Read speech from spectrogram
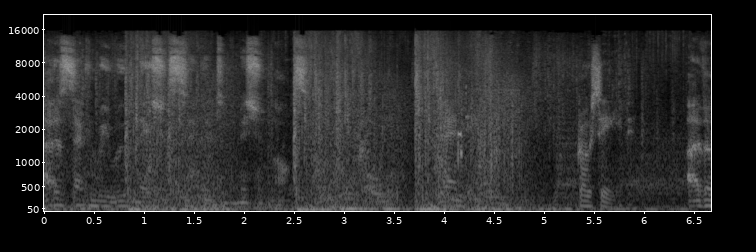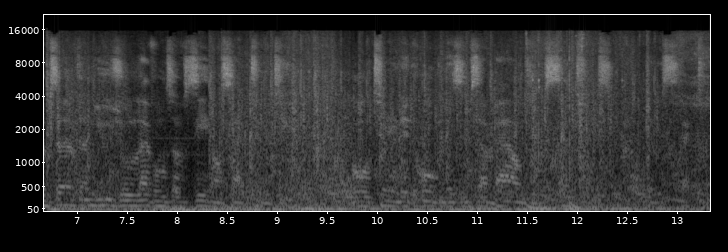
Add a secondary rumination snippet to the mission logs. Pending. Proceed. I've observed unusual levels of Xenos activity. All Tyranid organisms are bound to the Sentients, the respective Hive Fleet.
